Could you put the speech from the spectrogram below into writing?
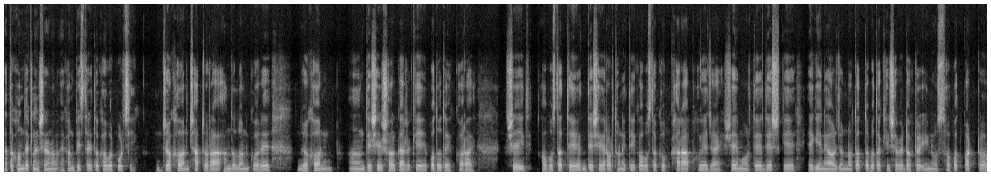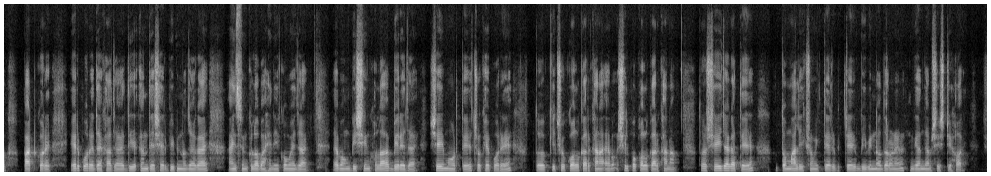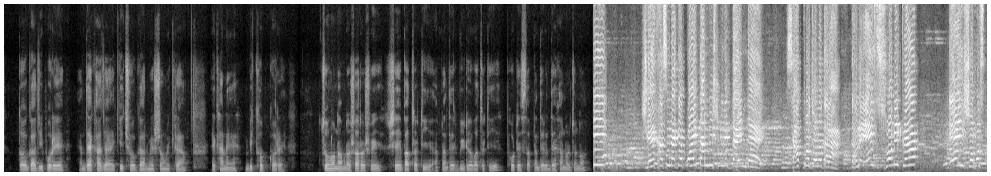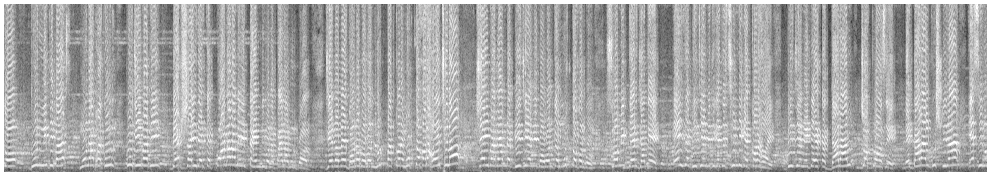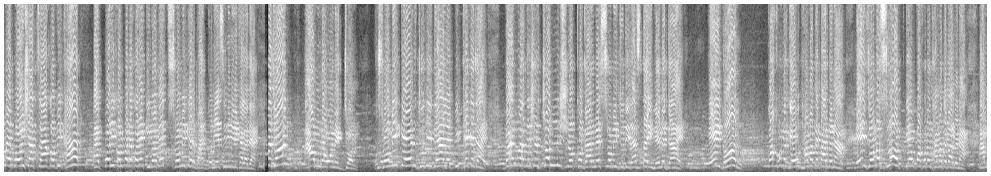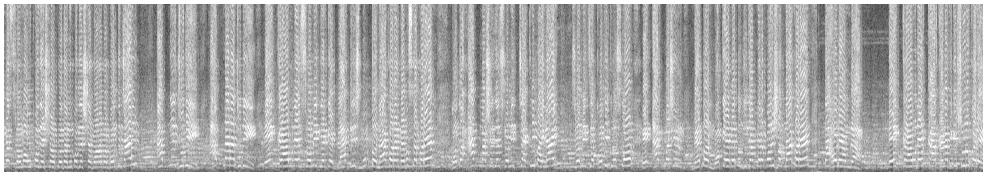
এতক্ষণ দেখলেন শিরোনাম, এখন বিস্তারিত খবর পড়ছি। যখন ছাত্ররা আন্দোলন করে, যখন দেশের সরকারকে পদত্যাগ করায়, সেই অবস্থাতে দেশের অর্থনৈতিক অবস্থা খুব খারাপ হয়ে যায়। সেই মুহূর্তে দেশকে এগিয়ে নেওয়ার জন্য তত্ত্বাবধায়ক হিসেবে ডক্টর ইনুস শপথ পাঠ্য পাঠ করে। এরপরে দেখা যায় দেশের বিভিন্ন জায়গায় আইনশৃঙ্খলা বাহিনী কমে যায় এবং বিশৃঙ্খলা বেড়ে যায়। সেই মুহূর্তে চোখে পড়ে তো কিছু কলকারখানা এবং শিল্প কলকারখানা। তো সেই জায়গাতে তো মালিক শ্রমিকদের ভিতরে বিভিন্ন ধরনের গ্যাঞ্জাম সৃষ্টি হয়। তো গাজীপুরে দেখা যায় কিছু গার্মেন্টস শ্রমিকরা এখানে বিক্ষোভ করে। চলুন আমরা সরাসরি সেই বাচ্চাটি, আপনাদের ভিডিও বাচ্চাটি ফুটেজ আপনাদের দেখানোর জন্য। শেখ হাসিনাকে পঁয়তাল্লিশ মিনিট টাইম দেয় ছাত্র জনতারা। তাহলে এই শ্রমিকরা, এই সমস্ত দুর্নীতিবাজ মুনাফাকুর পুঁজিবাদী ব্যবসায়ীদেরকে পনেরো মিনিট টাইম দিব না পালানোর পর। যেভাবে গণভবন লুটপাট করে মুক্ত করা হয়েছিল, সেইভাবে আমরা বিজিএমই ভবনকে মুক্ত করব। শ্রমিকদের যাতে এই যে বিজিএমই থেকে যে সিন্ডিকেট করা হয়, বিজিএমইতে একটা দালাল চক্র আছে। এই দালাল গোষ্ঠীরা এসি রুমে বৈশাখ চা, কফি খা পরিকল্পনা করে কীভাবে শ্রমিকের ভাগ্য নিয়ে সিনেমিনি খেলা যায়। আমরা অনেকজন। শ্রমিকের যদি দেয়ালে পিঠ থেকে যায়, বাংলাদেশের চল্লিশ লক্ষ গার্মেন্টস শ্রমিক যদি রাস্তায় নেমে যায়, এই ঢল কখনো কেউ থামাতে পারবে না। এই জনস্রোত কেউ কখনো থামাতে পারবে না। আমরা শ্রম উপদেষ্টা প্রধান উপদেষ্টা বরাবর বলতে চাই, আপনি যদি, আপনারা যদি এই ক্রাউনের শ্রমিকদেরকে ব্ল্যাক লিস্ট মুক্ত না করার ব্যবস্থা করেন, গত আট মাসে যে শ্রমিক চাকরি পায় নাই, শ্রমিক যে ক্ষতিগ্রস্ত, এই আট মাসের বেতন, বকেয়া বেতন যদি আপনারা পরিশোধ না করেন, তাহলে আমরা এই ক্রাউনের কারখানা থেকে শুরু করে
